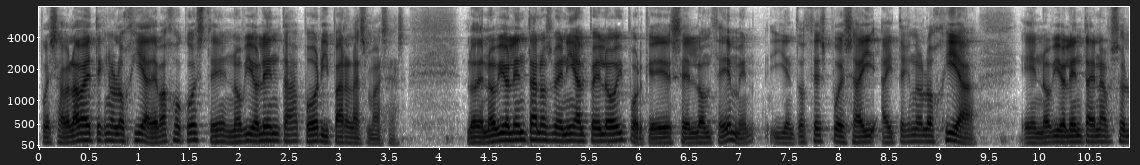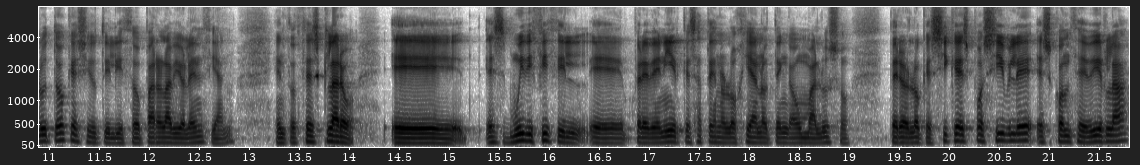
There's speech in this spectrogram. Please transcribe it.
pues hablaba de tecnología de bajo coste, no violenta, por y para las masas. Lo de no violenta nos venía al pelo hoy porque es el 11M y entonces pues hay, tecnología eh, no violenta en absoluto que se utilizó para la violencia. Entonces, claro, eh, es muy difícil eh, prevenir que esa tecnología no tenga un mal uso, pero lo que sí que es posible es concebirla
